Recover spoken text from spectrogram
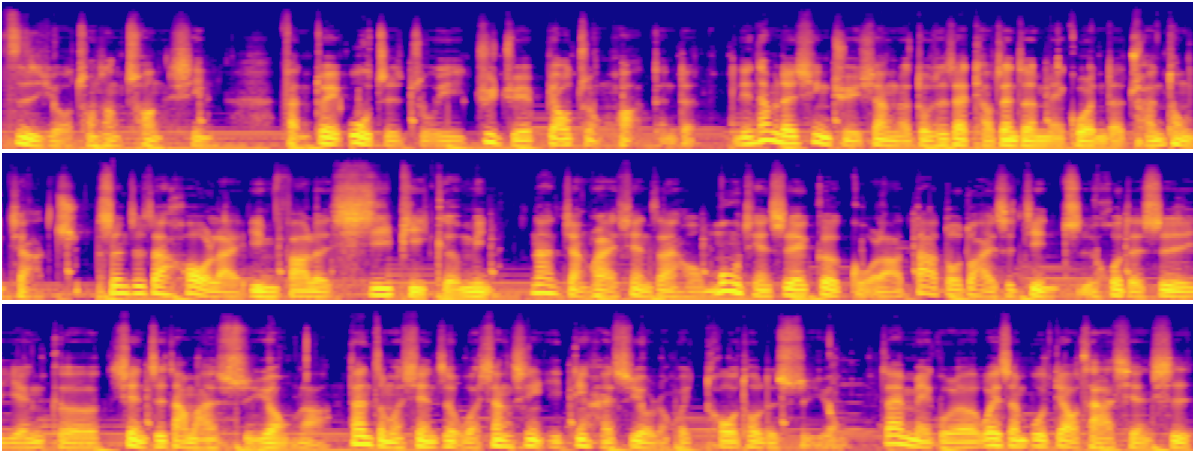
自由，崇尚创新。反对物质主义，拒绝标准化等等，连他们的性取向呢，都是在挑战着美国人的传统价值，甚至在后来引发了嬉皮革命。那讲回来，现在哈，目前世界各国啦，大多都还是禁止或者是严格限制大麻的使用啦。但怎么限制？我相信一定还是有人会偷偷的使用。在美国的卫生部调查显示，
